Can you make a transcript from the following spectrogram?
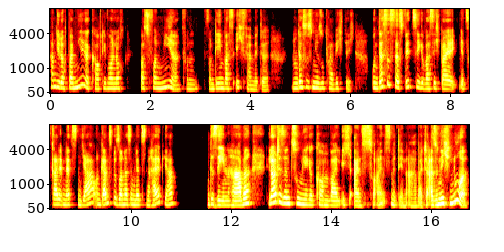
haben die doch bei mir gekauft. Die wollen doch was von mir, von, von dem, was ich vermittle. Und das ist mir super wichtig. Und das ist das Witzige, was ich bei jetzt gerade im letzten Jahr und ganz besonders im letzten Halbjahr gesehen habe. Die Leute sind zu mir gekommen, weil ich eins zu eins mit denen arbeite. Also nicht nur,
